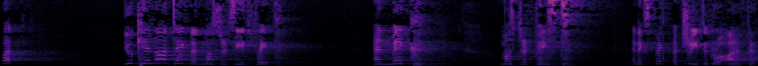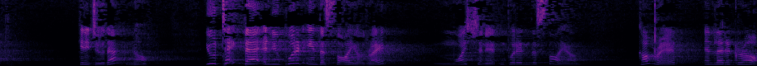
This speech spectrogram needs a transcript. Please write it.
But you cannot take that mustard seed faith and make mustard paste and expect a tree to grow out of it. Can you do that? No. You take that and you put it in the soil, right? Moisten it and put it in the soil, cover it and let it grow.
